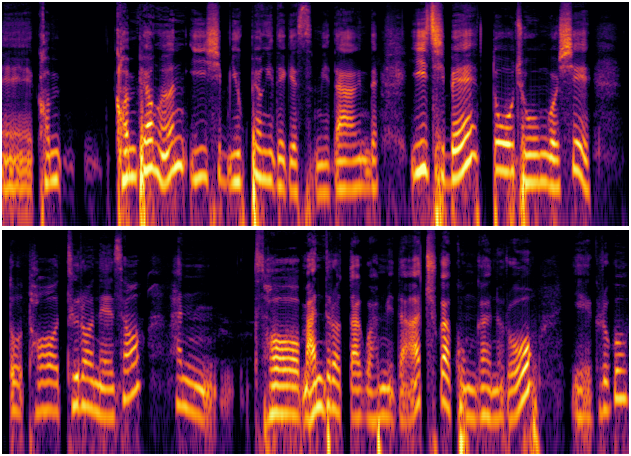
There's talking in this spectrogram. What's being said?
에, 건, 건평은 26평이 되겠습니다. 근데 이 집에 또 좋은 것이 또 더 드러내서 한 더 만들었다고 합니다. 추가 공간으로. 예, 그리고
